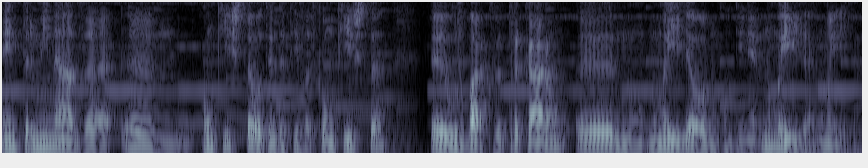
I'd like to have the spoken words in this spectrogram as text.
Em determinada um, conquista ou tentativa de conquista, uh, os barcos atracaram uh, numa ilha ou num continente. Numa ilha, numa ilha,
